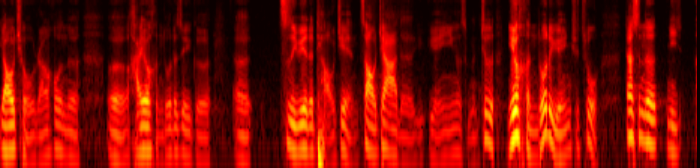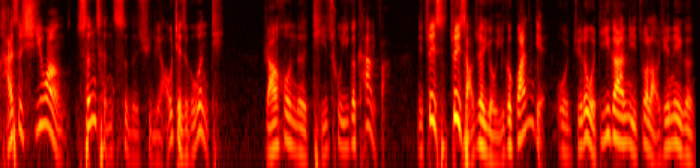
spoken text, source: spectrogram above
要求，然后呢，呃，还有很多的这个呃制约的条件、造价的原因啊什么，就是你有很多的原因去做。但是呢，你还是希望深层次的去了解这个问题，然后呢，提出一个看法。你最最少就要有一个观点。我觉得我第一个案例做老街那个，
